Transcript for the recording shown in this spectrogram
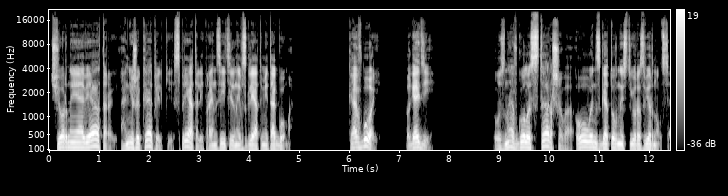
Черные авиаторы, они же капельки, спрятали пронзительный взгляд Метагома. «Ковбой! Погоди!» Узнав голос старшего, Оуэн с готовностью развернулся.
